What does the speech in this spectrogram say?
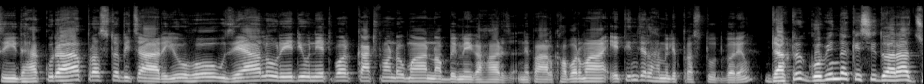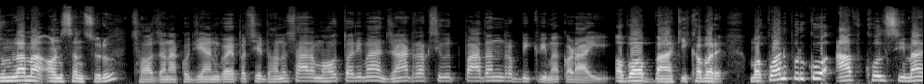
सिधा कुरा प्रश्न विचार यो हो। उज्यालो रेडियो नेटवर्क काठमाडौँमा नब्बे मेगा हर्ज नेपाल खबरमा यतिन्जेल हामीले प्रस्तुत गर्यौं। डाक्टर गोविन्द केसीद्वारा जुम्लामा अनसन सुरु। छजनाको ज्यान गएपछि धनुषा र महोत्तरीमा जाँड रक्सी उत्पादन र बिक्रीमा कडाई। अब बाँकी खबर। मकवानपुरको आफ खोल्सीमा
